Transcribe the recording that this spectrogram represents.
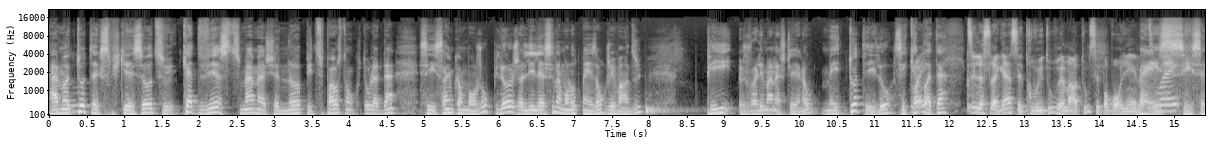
Elle m'a tout expliqué ça. Tu, quatre vis, tu mets la machine là, puis tu passes ton couteau là-dedans. C'est simple comme bonjour. Puis là, je l'ai laissé dans mon autre maison que j'ai vendue. Puis je vais aller m'en acheter un autre. Mais tout est là. C'est capotant. Tu sais, le slogan, c'est trouver tout, vraiment tout. C'est pas pour rien. Là, Ben, c'est ça.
